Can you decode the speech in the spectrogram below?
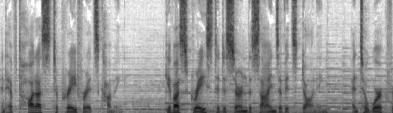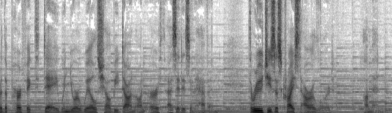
and have taught us to pray for its coming. Give us grace to discern the signs of its dawning, and to work for the perfect day when your will shall be done on earth as it is in heaven. Through Jesus Christ our Lord. Amen.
